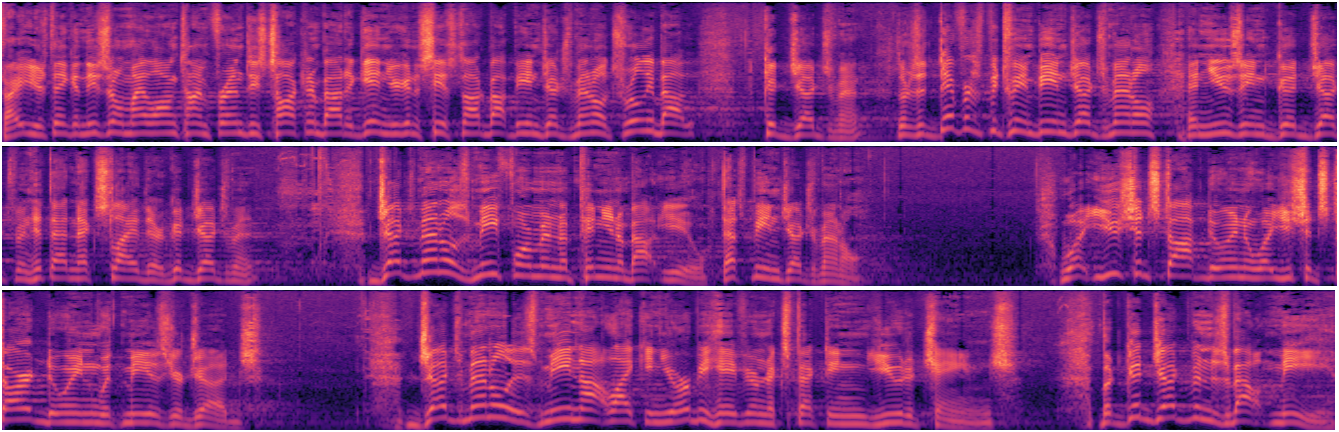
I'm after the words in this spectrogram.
Right? You're thinking, these are my longtime friends. He's talking about, again, you're going to see it's not about being judgmental. It's really about good judgment. There's a difference between being judgmental and using good judgment. Hit that next slide there. Good judgment. Judgmental is me forming an opinion about you. That's being judgmental. What you should stop doing and what you should start doing with me as your judge. Judgmental is me not liking your behavior and expecting you to change. But good judgment is about me.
